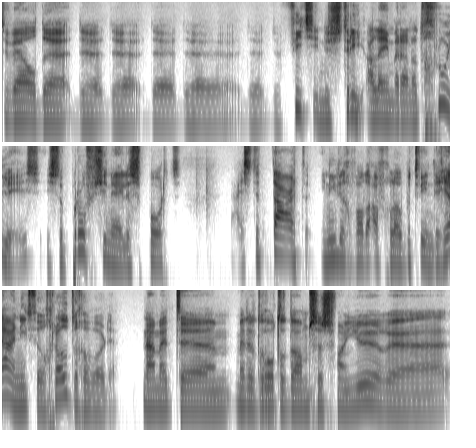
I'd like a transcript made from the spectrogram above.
terwijl de, de, de, de, de, de, de fietsindustrie alleen maar aan het groeien is, is de professionele sport, is de taart in ieder geval de afgelopen twintig jaar niet veel groter geworden. Nou, met, uh, met het Rotterdamse Svanjeur uh,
